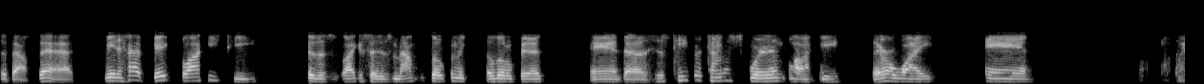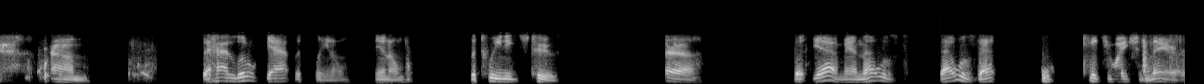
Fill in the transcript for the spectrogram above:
about that. I mean, it had big blocky teeth. Because, like I said, his mouth was open a, a little bit, and uh, his teeth are kind of square and blocky. They were white, and um, they had a little gap between them, you know, between each tooth. Uh, but yeah, man, that was that was that situation there.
